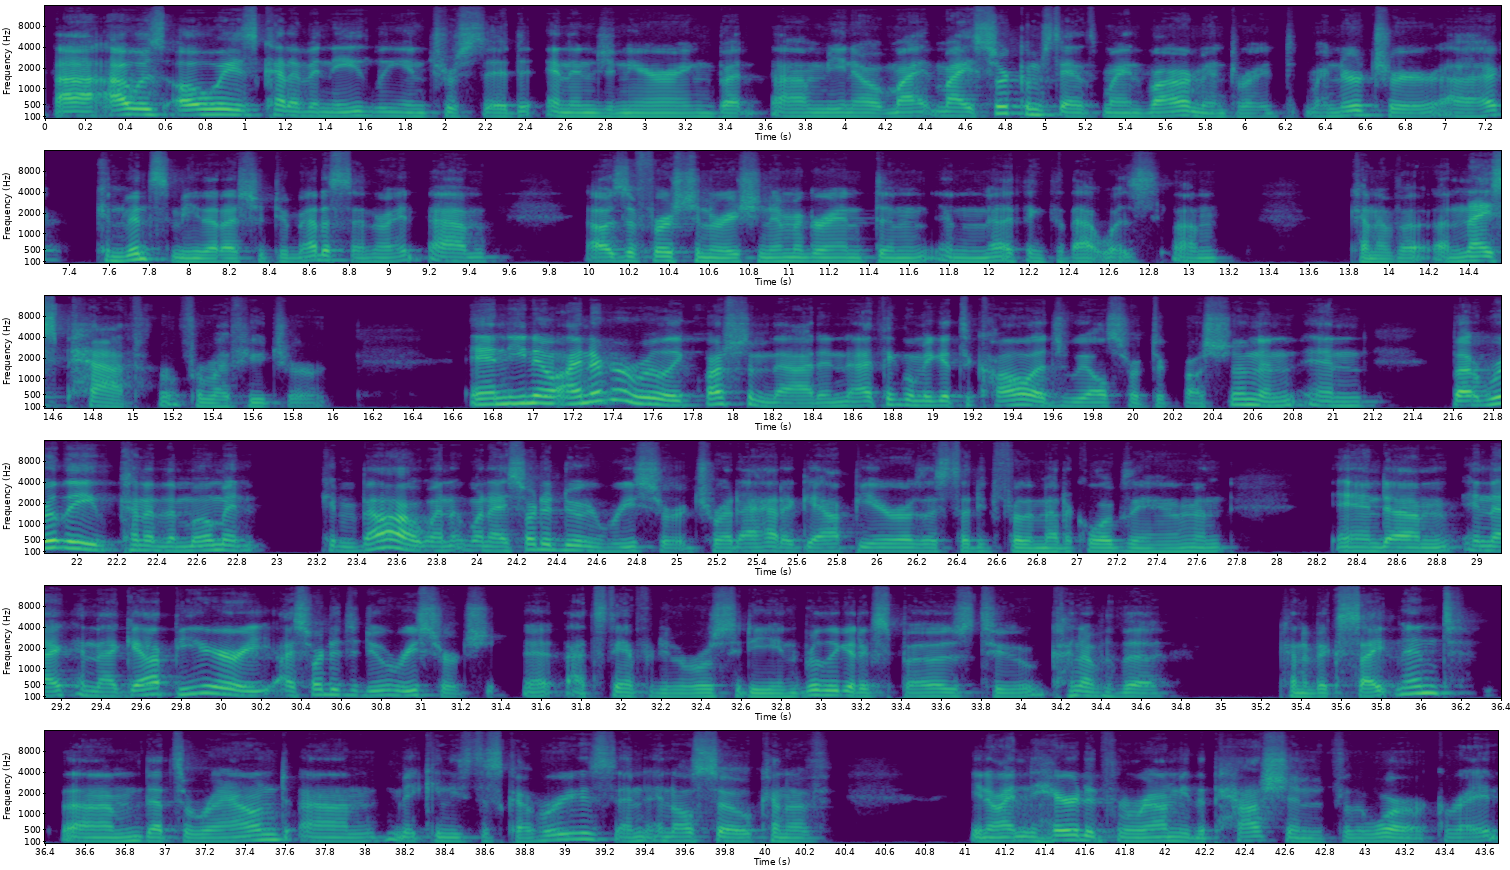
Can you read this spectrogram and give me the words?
I was always kind of innately interested in engineering, but um, you know, my my circumstance, my environment, right, my nurture uh, convinced me that I should do medicine, right? Um, I was a first generation immigrant, and and I think that that was um, kind of a, a nice path for, for my future. And you know, I never really questioned that, and I think when we get to college, we all start to question, and and but really, kind of the moment came about when when I started doing research. Right, I had a gap year as I studied for the medical exam, and and um, in that in that gap year, I started to do research at, Stanford University and really get exposed to kind of the kind of excitement um, that's around um, making these discoveries, and and also kind of, you know, I inherited from around me the passion for the work, right?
